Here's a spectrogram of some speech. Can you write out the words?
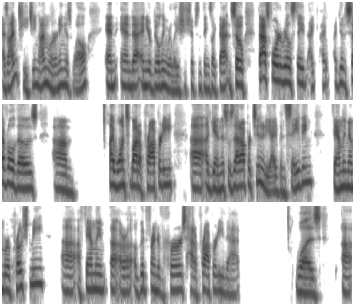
as I'm teaching, I'm learning as well, and and uh, and you're building relationships and things like that. And so, fast forward to real estate, I I, I did several of those. Um, I once bought a property. Uh, again, this was that opportunity. I had been saving. Family member approached me. Uh, a family uh, or a good friend of hers had a property that was uh,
